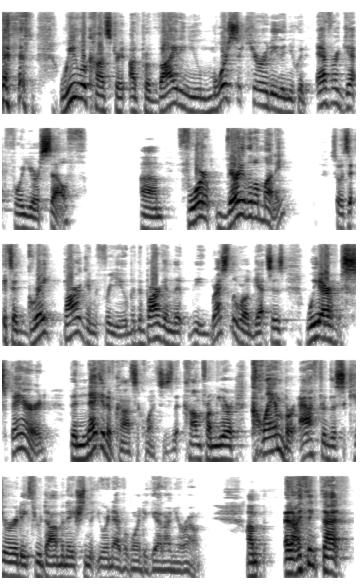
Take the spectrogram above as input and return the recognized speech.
we will concentrate on providing you more security than you could ever get for yourself um, for very little money. So it's a, it's a great bargain for you, but the bargain that the rest of the world gets is we are spared the negative consequences that come from your clamber after the security through domination that you are never going to get on your own. Um, and I think that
